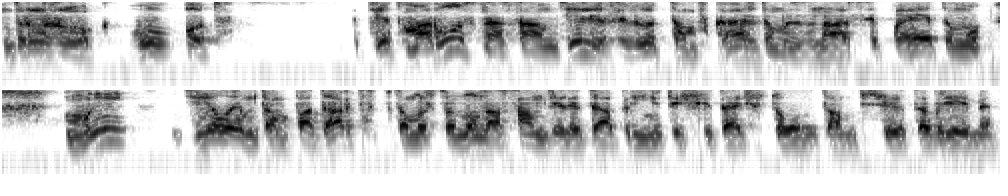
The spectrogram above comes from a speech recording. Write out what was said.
Дружок, вот, Дед Мороз на самом деле живет там в каждом из нас, и поэтому мы делаем там подарки, потому что, ну, на самом деле, да, принято считать, что он там все это время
